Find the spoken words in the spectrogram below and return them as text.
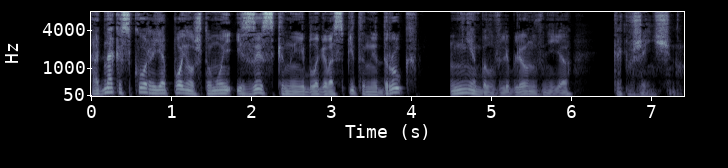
Однако скоро я понял, что мой изысканный и благовоспитанный друг не был влюблен в нее, как в женщину.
